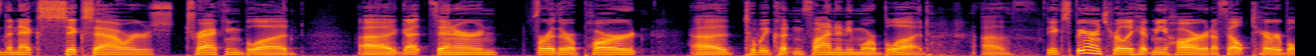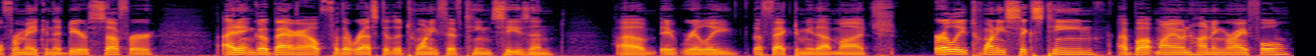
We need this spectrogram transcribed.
the next six hours tracking blood. Uh, got thinner and further apart uh, till we couldn't find any more blood. Uh, the experience really hit me hard. I felt terrible for making the deer suffer. I didn't go back out for the rest of the 2015 season. Uh, it really affected me that much early 2016, I bought my own hunting rifle.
